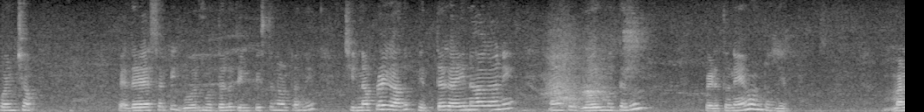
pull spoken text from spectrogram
కొంచెం పెద్ద అయ్యేసరికి గోరుముద్దలు తినిపిస్తూనే ఉంటుంది. చిన్నప్పుడే కాదు పెద్దగా అయినా కానీ మనకు గోరుముద్దలు పెడుతూనే ఉంటుంది. మన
